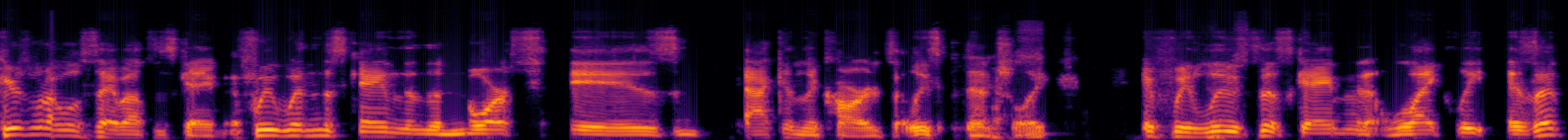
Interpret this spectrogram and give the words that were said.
here's what I will say about this game: if we win this game, then the North is back in the cards, at least potentially. If we lose this game, then it likely isn't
